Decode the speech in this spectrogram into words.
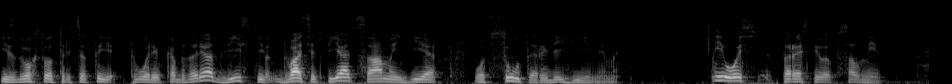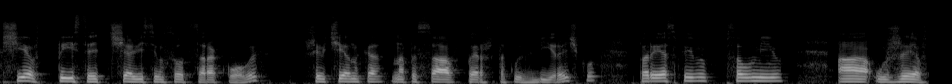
Із 230 творів Кобзаря 225 саме є от суто релігійними. І ось переспіви псалмів. Ще в 1840-х Шевченка написав першу таку збірочку переспівів псалмів. А уже в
